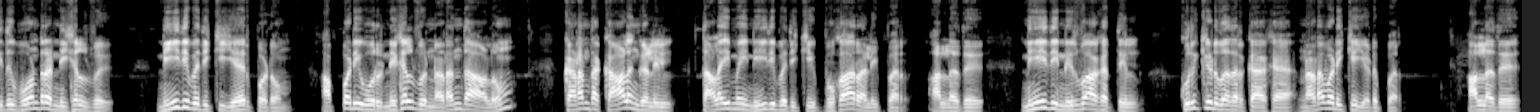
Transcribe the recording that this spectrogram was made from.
இதுபோன்ற நிகழ்வு நீதிபதிக்கு ஏற்படும் அப்படி ஒரு நிகழ்வு நடந்தாலும் கடந்த காலங்களில் தலைமை நீதிபதிக்கு புகார் அளிப்பர் அல்லது நீதி நிர்வாகத்தில் குறுக்கிடுவதற்காக நடவடிக்கை எடுப்பர் அல்லது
